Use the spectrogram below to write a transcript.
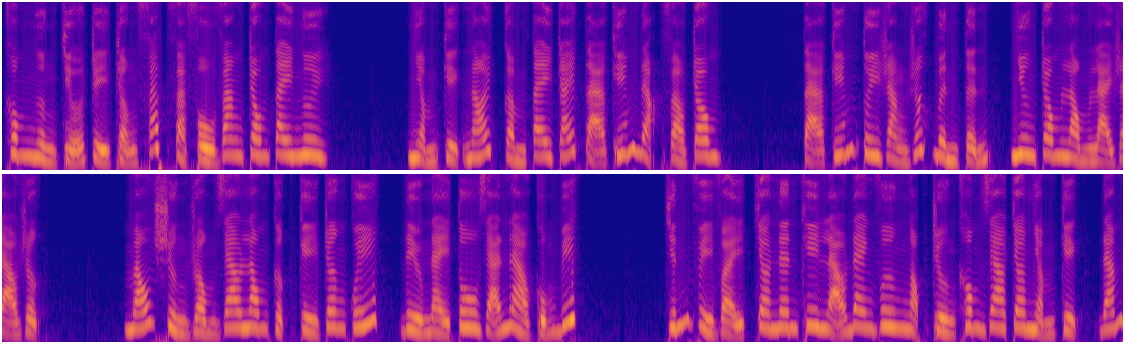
không ngừng chữa trị trận pháp và phù văn trong tay ngươi. Nhậm Kiệt nói cầm tay trái tạ kiếm đặt vào trong. Tạ kiếm tuy rằng rất bình tĩnh, nhưng trong lòng lại rạo rực. Máu sừng rồng giao long cực kỳ trân quý, điều này tu giả nào cũng biết. Chính vì vậy cho nên khi lão Đan Vương Ngọc Trường không giao cho Nhậm Kiệt, đám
